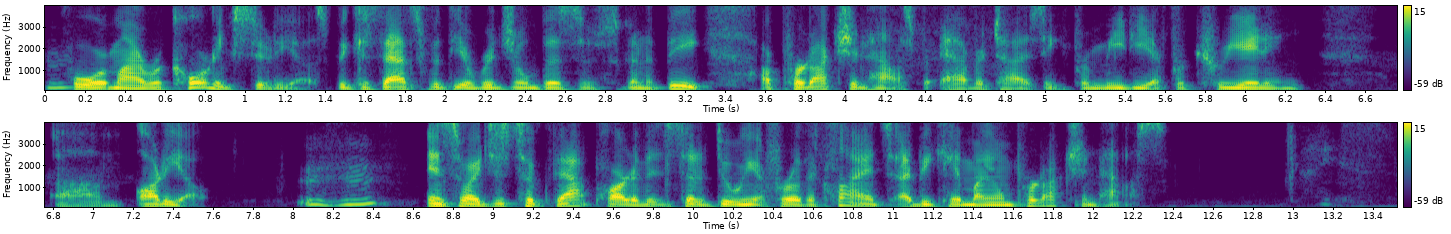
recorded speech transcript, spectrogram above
Mhm. for my recording studios because that's what the original business was going to be a production house for advertising, for media, for creating um, audio. Mhm. And so I just took that part of it instead of doing it for other clients. I became my own production house. Nice.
